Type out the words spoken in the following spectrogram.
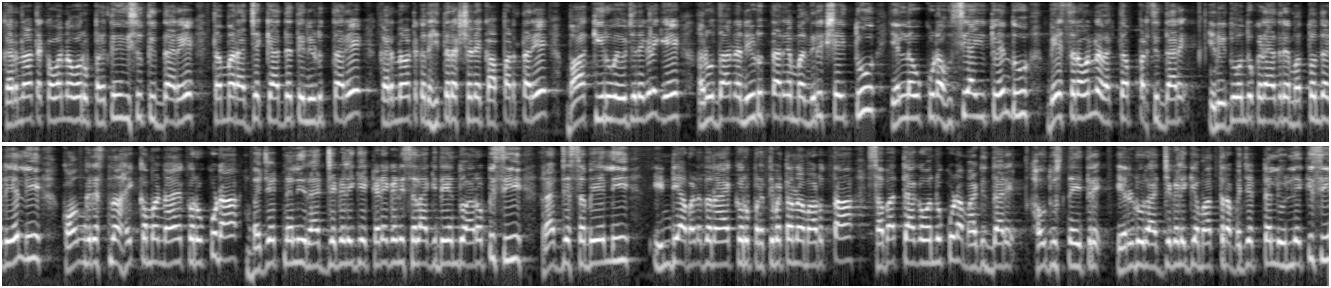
ಕರ್ನಾಟಕವನ್ನು ಅವರು ಪ್ರತಿನಿಧಿಸುತ್ತಿದ್ದಾರೆ. ತಮ್ಮ ರಾಜ್ಯಕ್ಕೆ ಆದ್ಯತೆ ನೀಡುತ್ತಾರೆ. ಕರ್ನಾಟಕದ ಹಿತರಕ್ಷಣೆ ಕಾಪಾಡ್ತಾರೆ. ಬಾಕಿ ಇರುವ ಯೋಜನೆಗಳಿಗೆ ಅನುದಾನ ನೀಡುತ್ತಾರೆ ಎಂಬ ನಿರೀಕ್ಷೆ ಇತ್ತು. ಎಲ್ಲವೂ ಕೂಡ ಹುಸಿಯಾಯಿತು ಎಂದು ಬೇಸರವನ್ನು ವ್ಯಕ್ತಪಡಿಸಿದ್ದಾರೆ. ಇನ್ನು ಇದು ಒಂದು ಕಡೆ ಆದರೆ ಮತ್ತೊಂದೆಡೆಯಲ್ಲಿ ಕಾಂಗ್ರೆಸ್ನ ಹೈಕಮಾಂಡ್ ನಾಯಕರು ಕೂಡ ಬಜೆಟ್ನಲ್ಲಿ ರಾಜ್ಯಗಳಿಗೆ ಕಡೆಗಣಿಸಲಾಗಿದೆ ಎಂದು ಆರೋಪಿಸಿ ರಾಜ್ಯಸಭೆಯಲ್ಲಿ ಇಂಡಿಯಾ ಬಡದ ನಾಯಕರು ಪ್ರತಿಭಟನಾ ಮಾಡುತ್ತಾ ಸಭಾತ್ಯಾಗವನ್ನು ಕೂಡ ಮಾಡಿದ್ದಾರೆ. ಹೌದು ಸ್ನೇಹಿತರೆ, ಎರಡು ರಾಜ್ಯಗಳಿಗೆ ಮಾತ್ರ ಬಜೆಟ್ನಲ್ಲಿ ಉಲ್ಲೇಖಿಸಿ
